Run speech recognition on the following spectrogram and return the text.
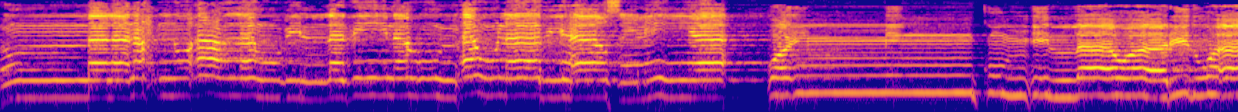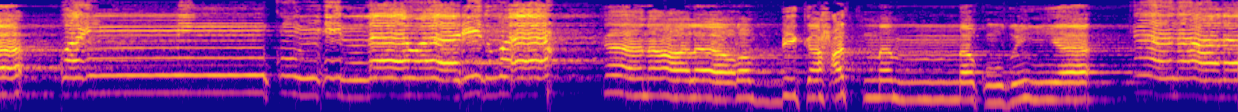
ثم لنحن أعلم بالذين هم أولى بها صليا. وإن ربك حتما مقضيا. كان على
